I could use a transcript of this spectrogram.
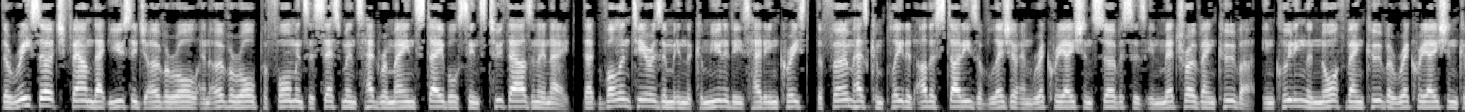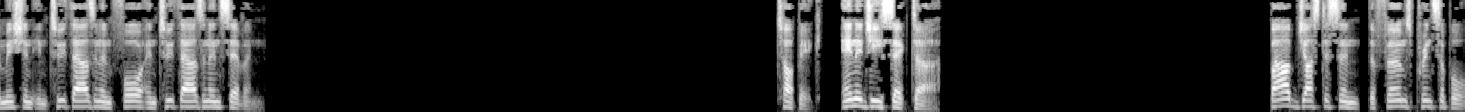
The research found that usage overall and overall performance assessments had remained stable since 2008, that volunteerism in the communities had increased. The firm has completed other studies of leisure and recreation services in Metro Vancouver, including the North Vancouver Recreation Commission in 2004 and 2007. Energy sector Barb Justason, the firm's principal,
